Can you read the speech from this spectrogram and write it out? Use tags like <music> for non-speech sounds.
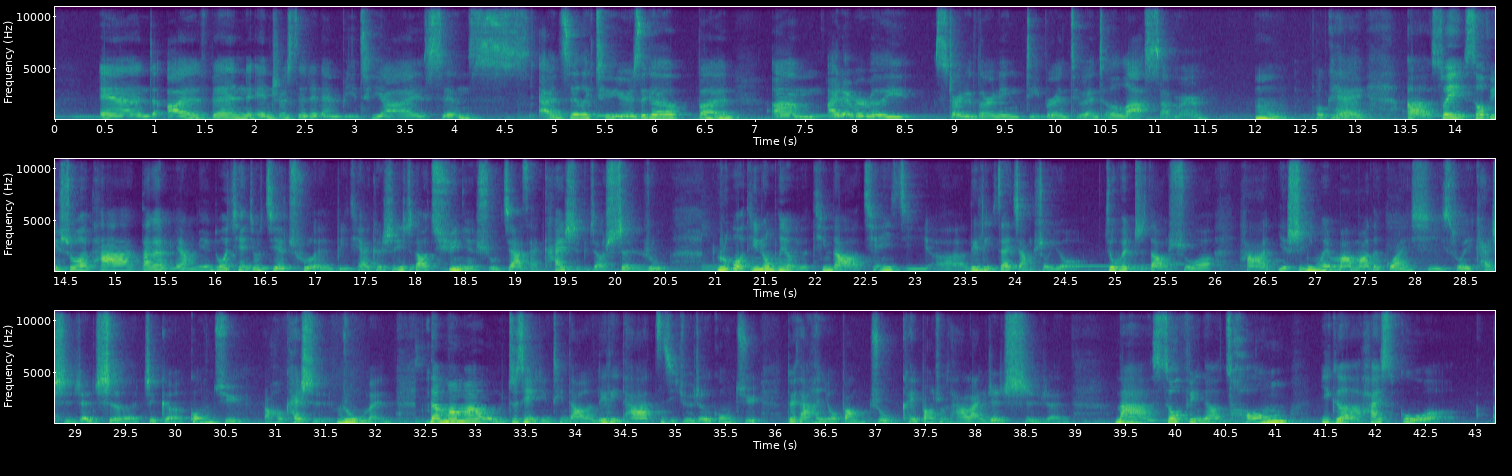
and I've been interested in MBTI since I'd say like two years ago, but um, I never really started learning deeper into it until last summer. 嗯 ，OK，呃，所以 Sophie 说她大概两年多前就接触了 MBTI，可是一直到去年暑假才开始比较深入。如果听众朋友有听到前一集，呃，Lily 在讲的时候有，就会知道说她也是因为妈妈的关系，所以开始认识了这个工具，然后开始入门。那妈妈，我们之前已经听到了，Lily 她自己觉得这个工具对她很有帮助，可以帮助她来认识人。那 Sophie 呢，从一个 high school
